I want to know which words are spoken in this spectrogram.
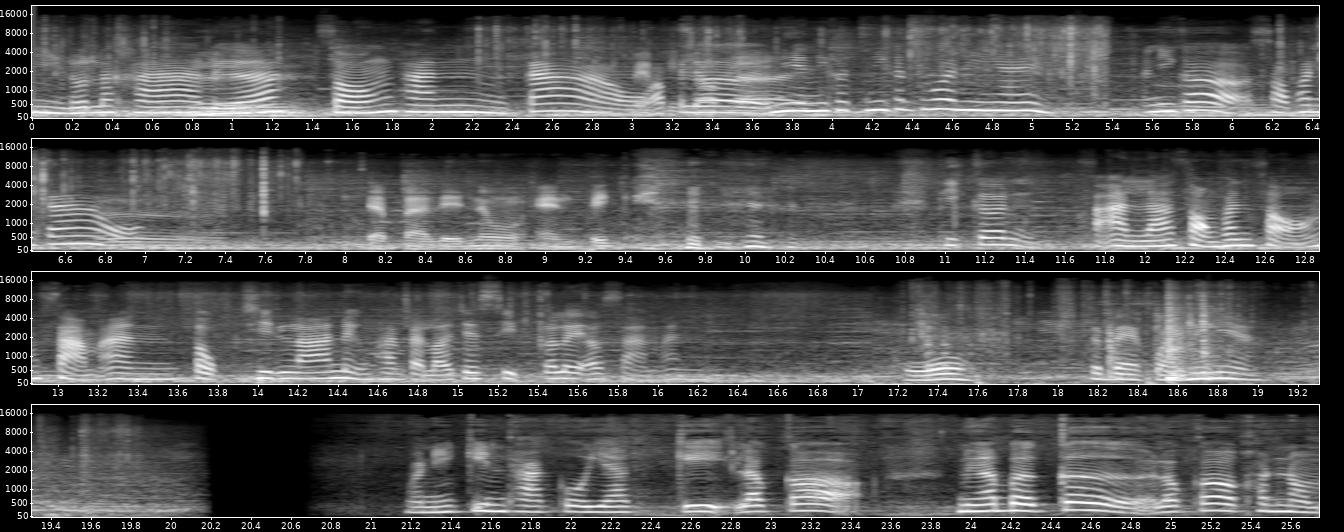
นี่ลดราคาเหลือสองพันเก้าเอาไปเลยนี่อันนี้ก็นี่ก็ด้วยนี่ไง อันนี้ก็สองพันเก้าเจปาเลโนแอนติกพิกเกิลอันละสองพันสองสามอันตกชิ้นละหนึ่งพันแปดร้อยเจ็ดสิบก็เลยเอาสามอันโหจะแบกไหวไหมเนี่ย วันนี้กินทาโกยากิแล้วก็เนื้อเบอร์เกอร์ แล้วก็ขนม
